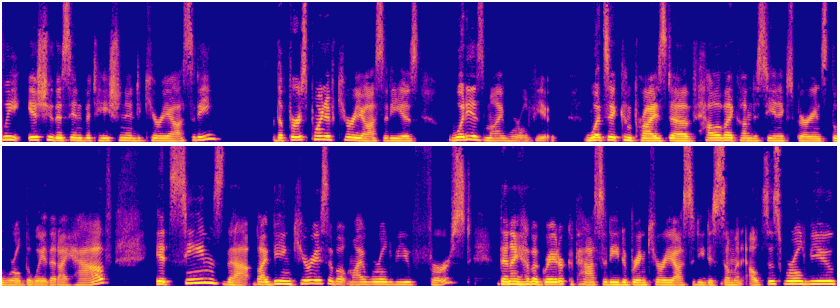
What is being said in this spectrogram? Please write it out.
we issue this invitation into curiosity. The first point of curiosity is what is my worldview? What's it comprised of? How have i come to see and experience the world the way that i have it seems that by being curious about my worldview first, then I have a greater capacity to bring curiosity to someone else's worldview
